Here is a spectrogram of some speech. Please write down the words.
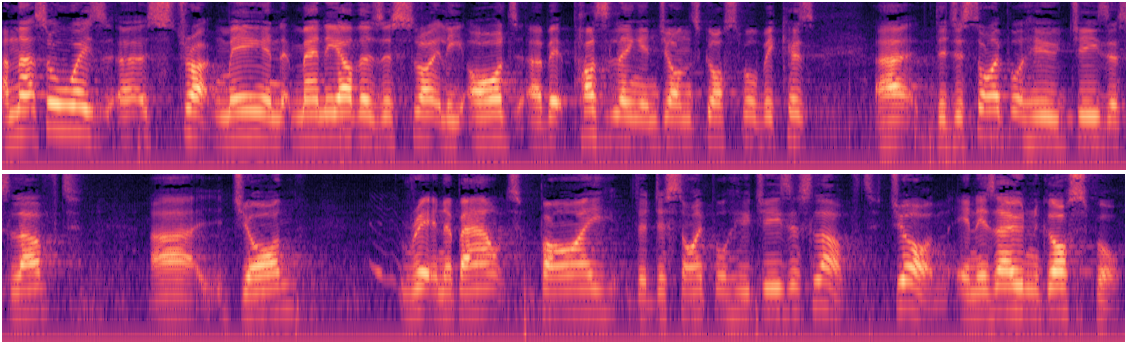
And that's always uh, struck me and many others as slightly odd, a bit puzzling in John's gospel because uh, the disciple who Jesus loved uh, John, written about by the disciple who Jesus loved, John, in his own gospel.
